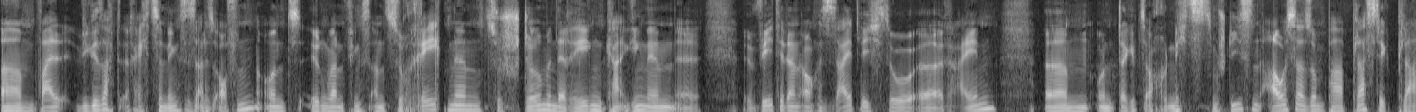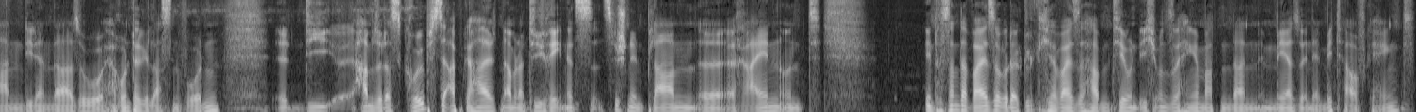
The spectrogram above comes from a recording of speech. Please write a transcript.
ähm, weil, wie gesagt, rechts und links ist alles offen und irgendwann fing es an zu regnen, zu stürmen. Der Regen ging dann, äh, wehte dann auch seitlich so äh, rein. Ähm, und da gibt's auch nichts zum Schließen, außer so ein paar Plastikplanen, die dann da so heruntergelassen wurden. Äh, die haben so das Gröbste abgehalten, aber natürlich regnet es zwischen den Planen äh, rein und interessanterweise oder glücklicherweise haben Theo und ich unsere Hängematten dann im Meer so in der Mitte aufgehängt.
